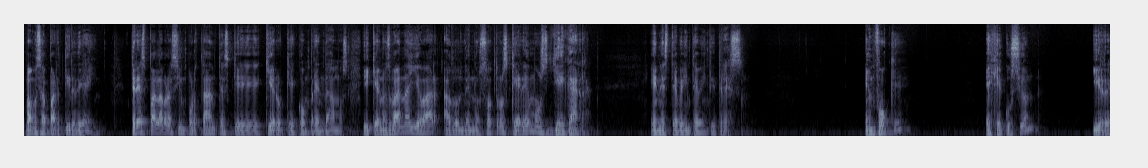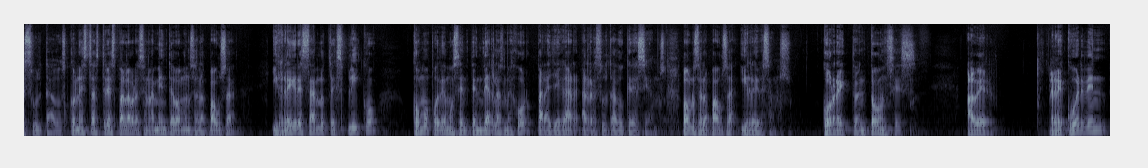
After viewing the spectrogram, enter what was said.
Vamos a partir de ahí. Tres palabras importantes que quiero que comprendamos y que nos van a llevar a donde nosotros queremos llegar en este 2023. Enfoque, ejecución y resultados. Con estas tres palabras en la mente, vámonos a la pausa y regresando te explico cómo podemos entenderlas mejor para llegar al resultado que deseamos. Vámonos a la pausa y regresamos. Correcto, entonces, a ver, recuerden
